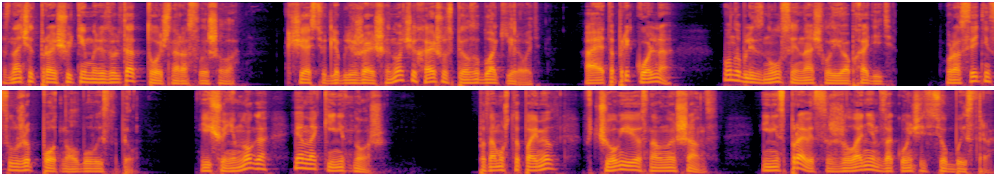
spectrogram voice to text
значит про ощутимый результат точно расслышала. К счастью, для ближайшей ночи Хайш успел заблокировать. А это прикольно. Он облизнулся и начал ее обходить. У рассветницы уже пот на лбу выступил. Еще немного, и она кинет нож. Потому что поймет, в чем ее основной шанс – и не справится с желанием закончить все быстро.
